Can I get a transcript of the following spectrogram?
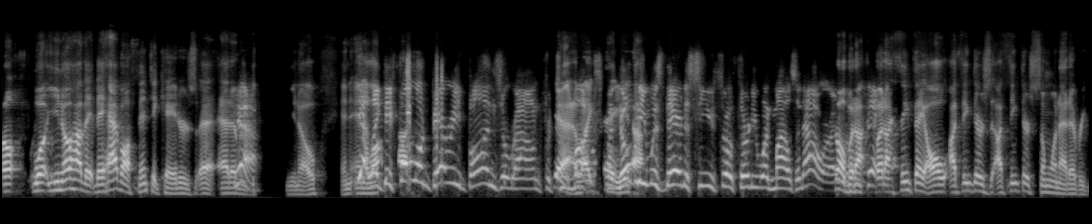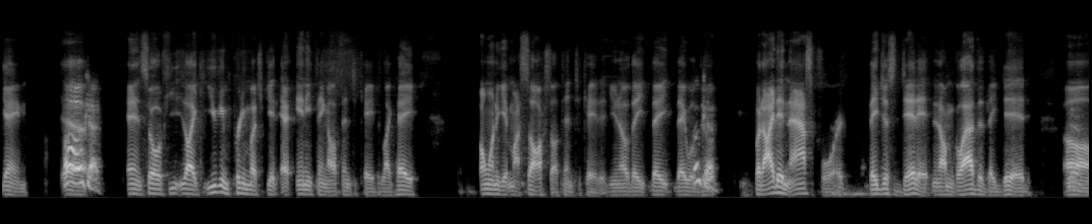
Well, well, you know how they, they have authenticators at, at every, yeah. you know, and, and yeah, like they followed Barry Bonds around for two yeah, months, like, but hey, nobody yeah. was there to see you throw 31 miles an hour. I no, but I, think. but I think they all. I think there's I think there's someone at every game. Oh, uh, okay. And so if you like, you can pretty much get anything authenticated. Like, hey, I want to get my socks authenticated. You know, they they they will okay. do it. But I didn't ask for it. They just did it, and I'm glad that they did. Yeah. Uh,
